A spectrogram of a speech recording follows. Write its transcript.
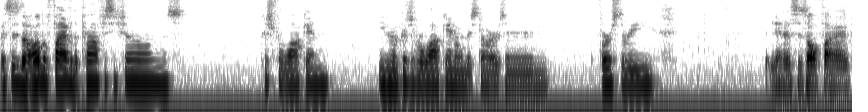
this is the all the five of the prophecy films. Christopher Walken, even though Christopher Walken only stars in the first three. But yeah, this is all five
